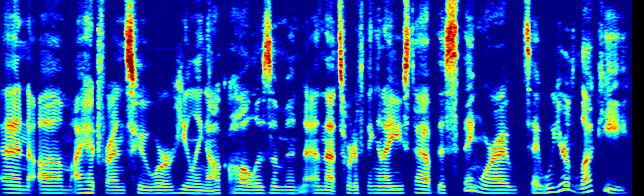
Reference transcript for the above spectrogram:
And um, I had friends who were healing alcoholism and, and that sort of thing. And I used to have this thing where I would say, well, you're lucky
